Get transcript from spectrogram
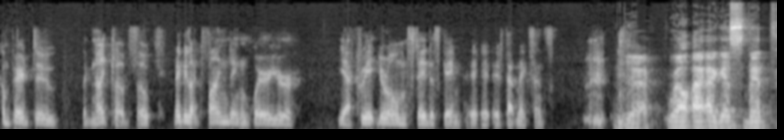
compared to like nightclubs. So maybe like finding where you're, yeah, create your own status game if that makes sense yeah, well, I, I guess that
